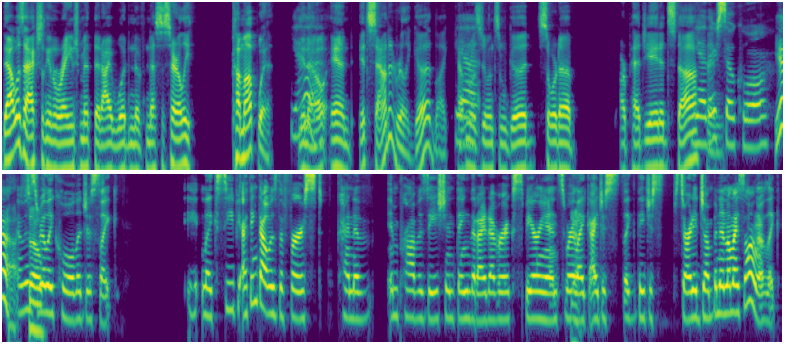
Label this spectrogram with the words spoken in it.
that was actually an arrangement that I wouldn't have necessarily come up with. Yeah. you know, and it sounded really good. Like Kevin Yeah. was doing some good sort of arpeggiated stuff. Yeah, they're and- so cool. yeah. It was so, really cool to just like like see I think that was the first kind of improvisation thing that I'd ever experienced where Yeah. like I just like they just started jumping in on my song. I was like,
